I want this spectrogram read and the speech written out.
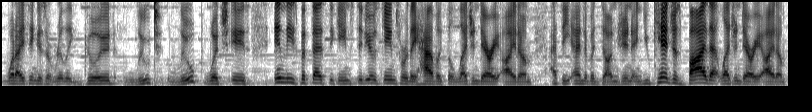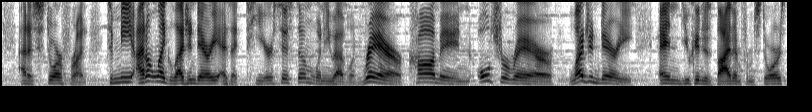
what I think is a really good loot loop, which is in these Bethesda Game Studios games where they have like the legendary item at the end of a dungeon and you can't just buy that legendary item at a storefront. To me, I don't like legendary as a tier system when you have like rare, common, ultra rare, legendary and you can just buy them from stores.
